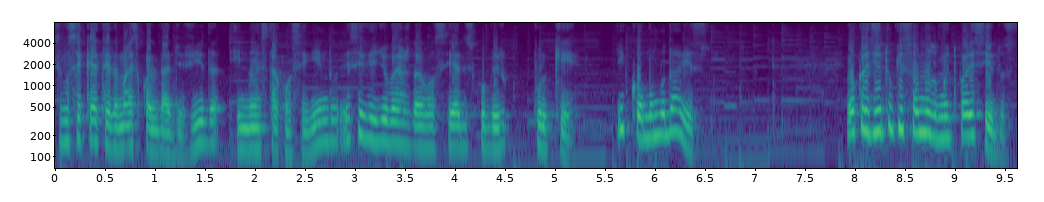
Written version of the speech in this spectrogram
Se você quer ter mais qualidade de vida e não está conseguindo, esse vídeo vai ajudar você a descobrir por quê e como mudar isso. Eu acredito que somos muito parecidos.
